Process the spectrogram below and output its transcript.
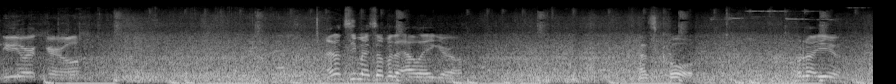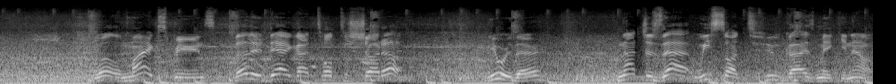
New York girl. I don't see myself with an LA girl. That's cool. What about you? Well, in my experience, the other day I got told to shut up. You were there. Not just that, we saw two guys making out.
